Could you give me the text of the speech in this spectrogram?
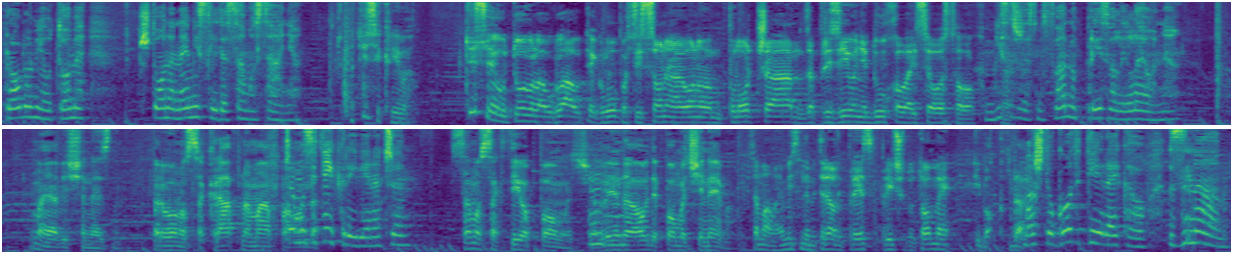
Problem je u tome što ona ne misli da samo sanja. A ti si kriva. Ti si je utuvila u glavu te gluposti s one ono, ploča za prizivanje duhova i sve ostalo. Misliš da smo stvarno prizvali Leona? Ma ja više ne znam. Prvo ono sa krapnama, pa Čemu onda... si ti kriv inače? Samo sam htio pomoć, ali vidim da ovdje pomoći nema. Samo malo, ja mislim da bi trebali prestat pričati o tome i bok. Da. Ma što god ti je rekao, znam,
